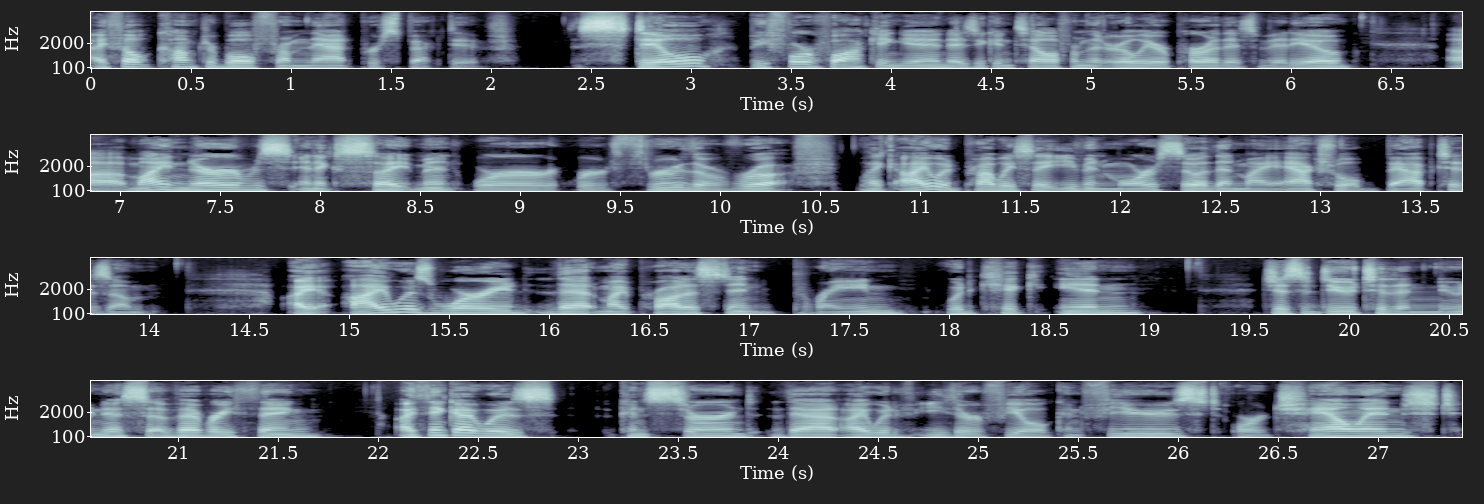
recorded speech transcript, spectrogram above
I felt comfortable from that perspective. Still, before walking in, as you can tell from the earlier part of this video, uh, my nerves and excitement were, were through the roof. Like I would probably say even more so than my actual baptism. I, I was worried that my Protestant brain would kick in just due to the newness of everything. I think I was concerned that I would either feel confused or challenged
